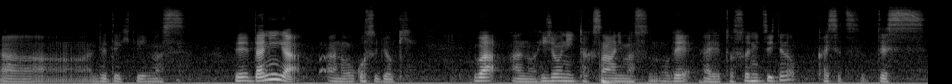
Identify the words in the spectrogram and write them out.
あ出てきています。で、ダニがあの起こす病気はあの非常にたくさんありますので、えーと、それについての解説です。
